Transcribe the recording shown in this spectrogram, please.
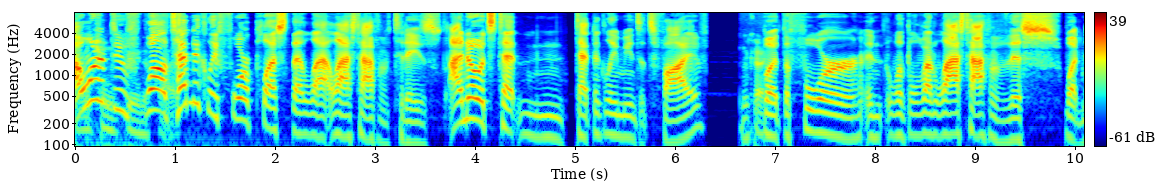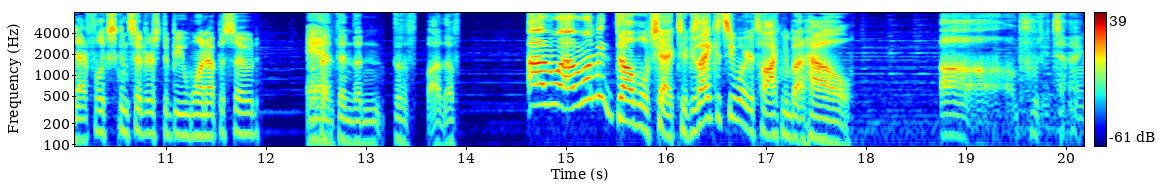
I want to do well, five. technically four plus that la- last half of today's. I know it's te- technically means it's five, okay. but the four and the the last half of this what Netflix considers to be one episode, and then the the uh, the. Uh, let me double check too, because I could see what you're talking about. How, uh, Pootie Tang.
